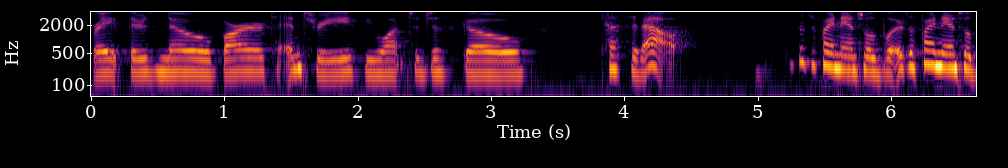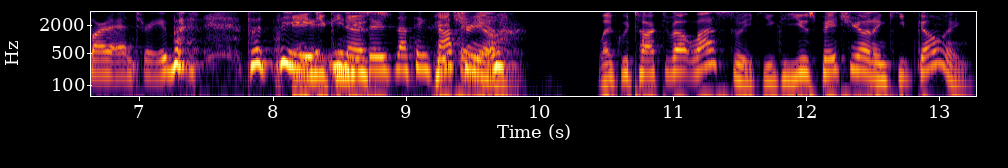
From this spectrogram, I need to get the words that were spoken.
right? There's no bar to entry if you want to just go test it out. If it's a financial, there's a financial bar to entry, but but the you, you, know there's nothing stopping Patreon. you. Like we talked about last week, you could use Patreon and keep going.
